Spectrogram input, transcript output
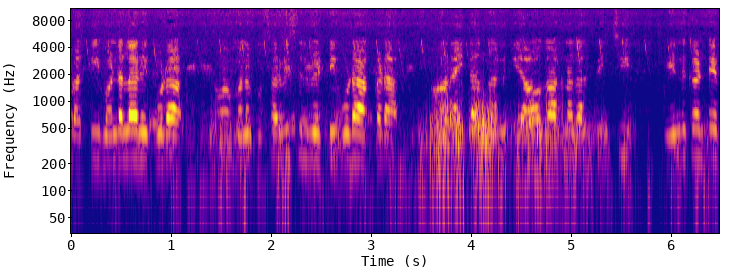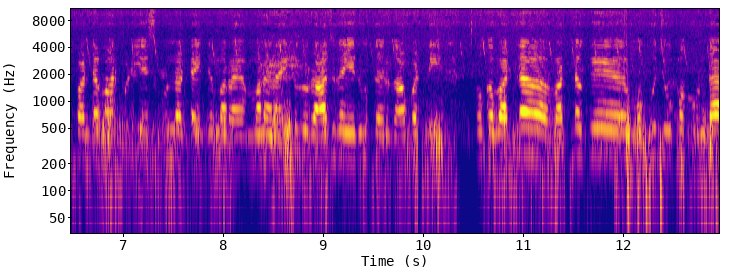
ప్రతి మండలానికి కూడా మనకు సర్వీసులు పెట్టి కూడా అక్కడ ఆ, రైతాంగానికి అవగాహన కల్పించి ఎందుకంటే పంట మార్పిడి చేసుకున్నట్టయితే మన మన రైతులు రాజుగా ఎదుగుతారు కాబట్టి ఒక వడ్ల వడ్లకే మొగ్గు చూపకుండా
